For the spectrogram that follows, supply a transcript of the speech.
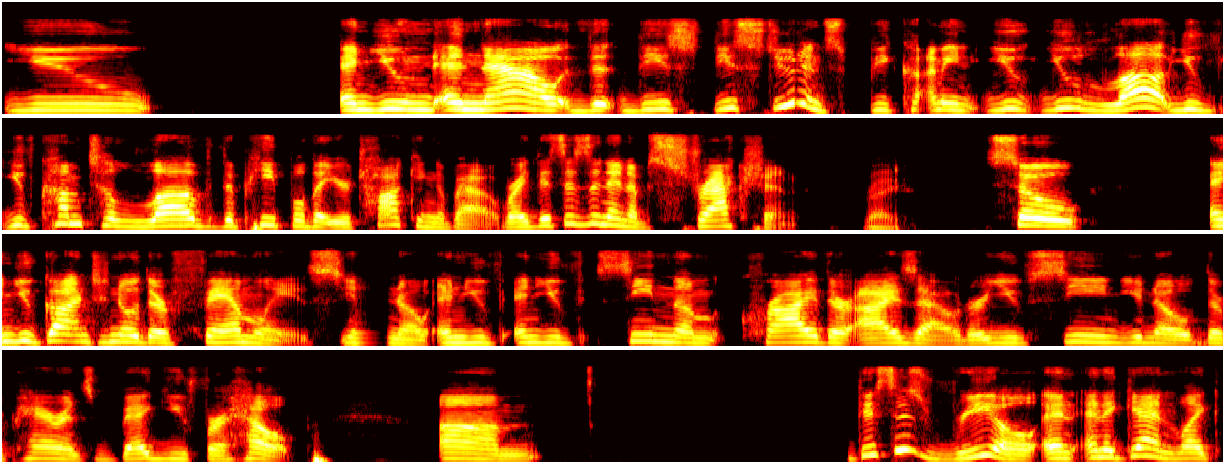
you, and you and now the, these these students because i mean you you love you've you've come to love the people that you're talking about right this isn't an abstraction right so and you've gotten to know their families you know and you've and you've seen them cry their eyes out or you've seen you know their parents beg you for help um this is real. And and again like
